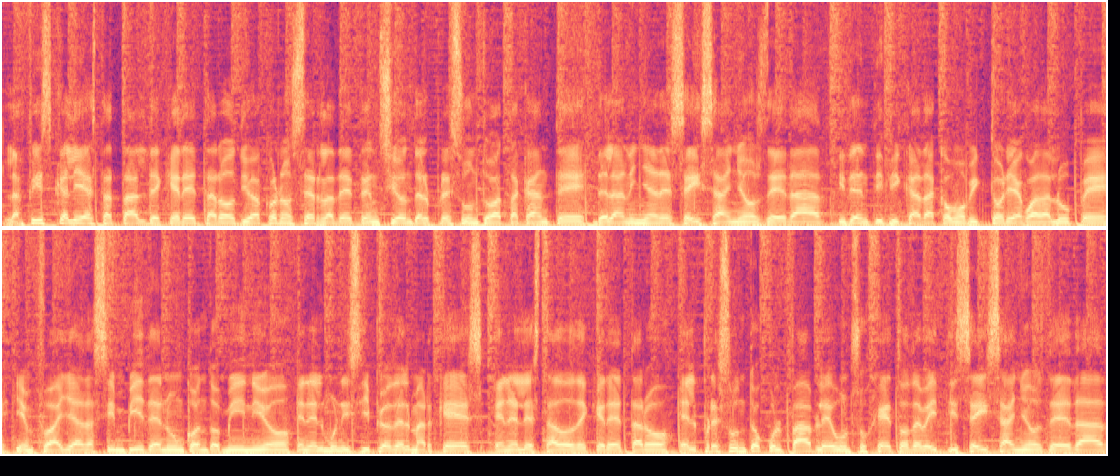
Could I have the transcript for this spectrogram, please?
La Fiscalía Estatal de Querétaro dio a conocer la detención del presunto atacante de la niña de 6 años de edad, identificada como Victoria Guadalupe, quien fue hallada sin vida en un condominio en el municipio del Marqués, en el estado de Querétaro. El presunto culpable, un sujeto de 26 años de edad,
